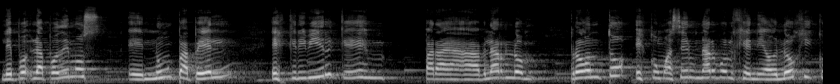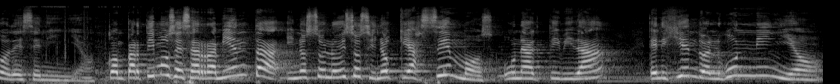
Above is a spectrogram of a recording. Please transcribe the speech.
la podemos en un papel escribir que es, para hablarlo pronto, es como hacer un árbol genealógico de ese niño. Compartimos esa herramienta y no solo eso, sino que hacemos una actividad eligiendo algún niño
